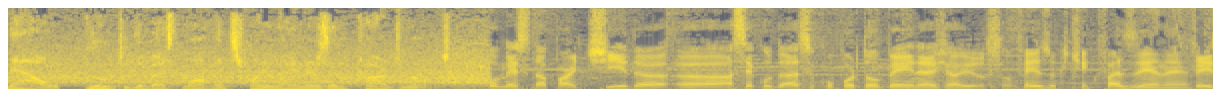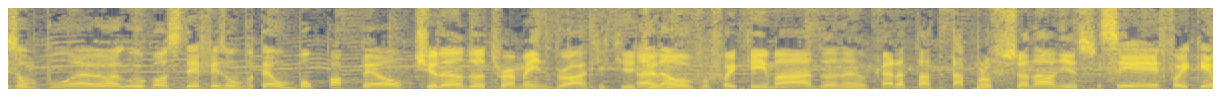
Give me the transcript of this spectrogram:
Now, go to the best moments 49ers and Cardinals. Começo da partida, ah, a secundária se comportou bem, né, Jailson? Fez o que tinha que fazer, né? Fez um. Eu, eu gostei, fez um, até um bom papel. Tirando o Tremaine Brock, que É, de não. novo foi queimado, né? O cara tá, tá profissional nisso. Sim, foi, que,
